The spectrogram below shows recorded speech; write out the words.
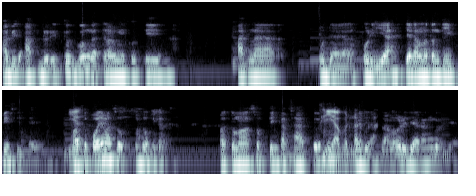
abis Abdur itu gue nggak terlalu ngikutin karena udah kuliah jarang nonton TV sih kayak. Yeah. Waktu pokoknya masuk masuk tingkat waktu masuk tingkat satu iya benar di asrama udah jarang gue ya.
